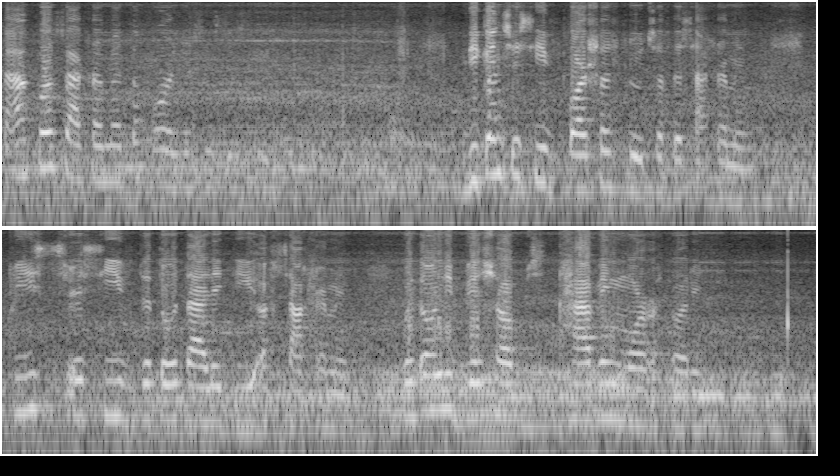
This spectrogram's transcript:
the sacrament of orders is received. Deacons receive partial fruits of the sacrament. priests receive the totality of sacrament, with only bishops having more authority.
